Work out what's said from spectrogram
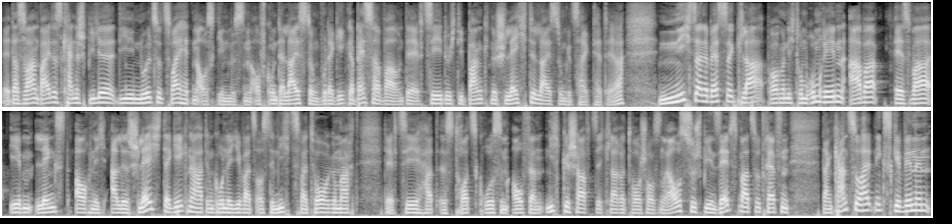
Äh, das waren beides keine Spiele, die 0 zu 2 hätten ausgehen müssen, aufgrund der Leistung, wo der Gegner besser war und der FC durch die Bank eine schlechte Leistung gezeigt hätte. Ja. Nicht seine beste, klar, brauchen wir nicht drum rumreden, aber es war eben längst auch nicht alles schlecht. Der Gegner hat im Grunde jeweils aus dem Nichts zwei Tore gemacht. Der FC hat es trotz großem Aufwand nicht geschafft, sich klare Torchancen rauszuspielen, selbst mal zu treffen. Dann kannst du halt nichts gewinnen.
